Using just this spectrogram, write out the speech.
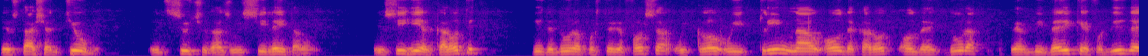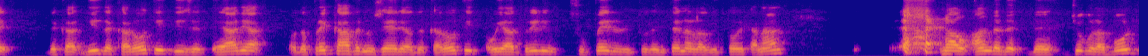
the eustachian tube with suture, as we see later on. You see here carotid, this is the dura posterior fossa. We, we clean now all the carotid, all the dura. We have to be very careful. This is the, the, this is the carotid, this is the area of the precavernous area of the carotid. We are drilling superiorly to the internal auditory canal. now under the, the jugular bulb,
